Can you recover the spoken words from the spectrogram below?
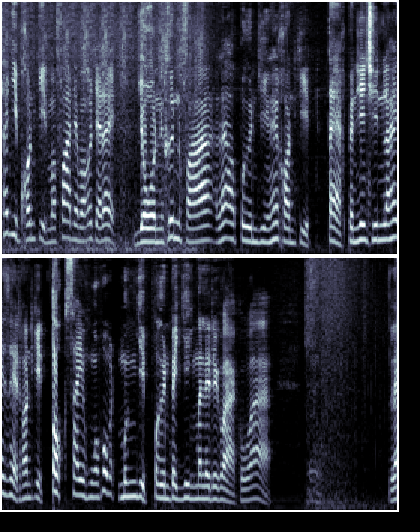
ถ้าหยิบคอนกรีตมาฟาดเนี่ยมันก็จะได้ โยนขึ้นฟ้าแล้วเอาปืนยิงให้คอนกรีตแตกเป็นชิ้นๆแล้วให้เศษคอนกรีตตกใส่หัวพวกมันมึงหยิบปืนไปยิงมันเลยดีกว่ากูว่า แร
